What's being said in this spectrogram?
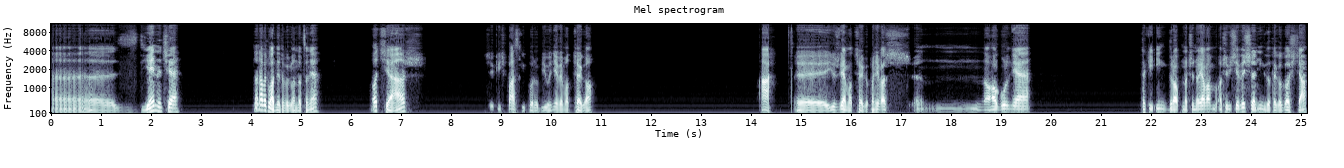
e, zdjęcie no nawet ładnie to wygląda, co nie? Chociaż... się jakieś paski porobiły, nie wiem od czego. Ach, yy, już wiem od czego, ponieważ yy, no ogólnie taki ink drop, znaczy no ja wam oczywiście wyślę link do tego gościa,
